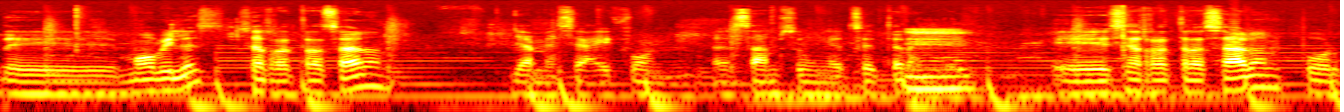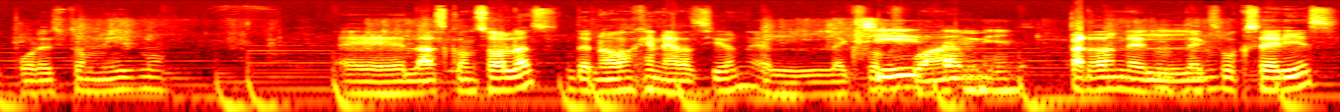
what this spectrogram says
de móviles se retrasaron, llámese iPhone, Samsung, etcétera. Eh, se retrasaron por, por esto mismo. Eh, las consolas de nueva generación, el Xbox Sí, One, también. perdón, el. Xbox Series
